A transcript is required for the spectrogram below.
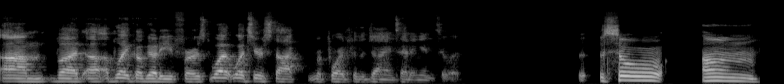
Um, but uh, Blake, I'll go to you first. What what's your stock report for the Giants heading into it? So, um,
